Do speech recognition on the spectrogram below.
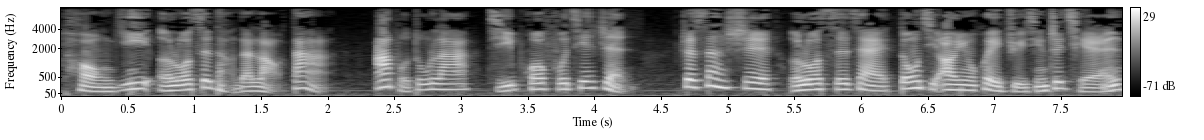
统一俄罗斯党的老大阿卜杜拉吉波夫接任。这算是俄罗斯在冬季奥运会举行之前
